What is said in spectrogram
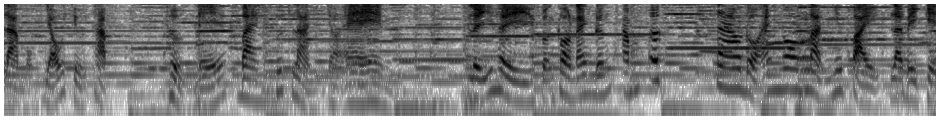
làm một dấu chữ thập. Thượng đế ban phước lành cho em. Lý Hì vẫn còn đang đứng ấm ức. Sao đồ ăn ngon lành như vậy lại bị kỹ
